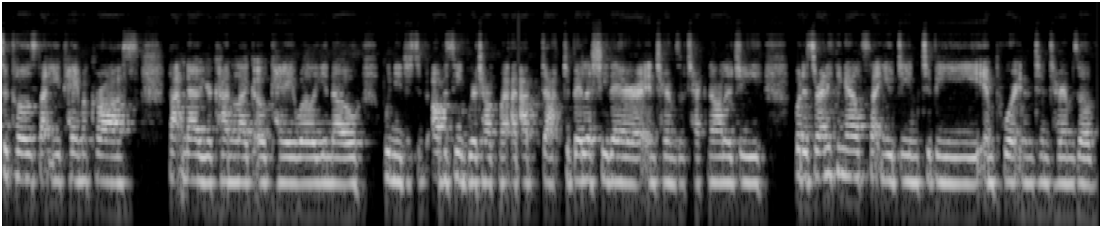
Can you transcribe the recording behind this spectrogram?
obstacles that you came across that now you're kind of like, okay, well, you know, we need to, obviously we're talking about adaptability there in terms of technology, but is there anything else that you deem to be important in terms of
